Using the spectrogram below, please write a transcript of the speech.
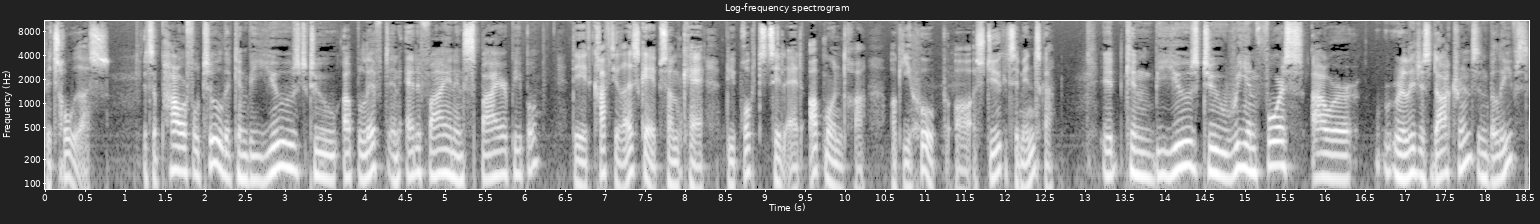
betroet os. It's a powerful tool that can be used to uplift and edify and inspire people. Det er et kraftigt redskab, som kan blive brugt til at opmuntre og give håb og styrke til mennesker. It can be used to reinforce our religious doctrines and beliefs.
